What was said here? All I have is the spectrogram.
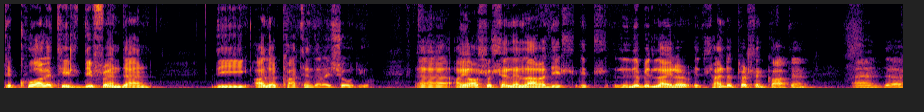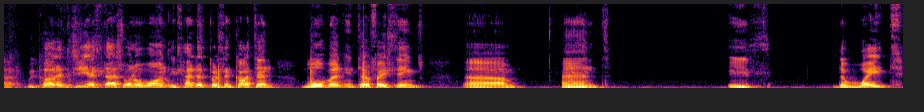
the quality is different than the other cotton that I showed you. Uh, I also sell a lot of this. It's a little bit lighter. It's 100% cotton, and uh, we call it GS-101. It's 100% cotton, woven interfacing, um, and is the weight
